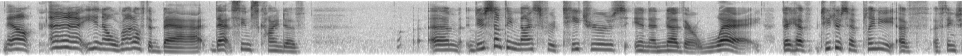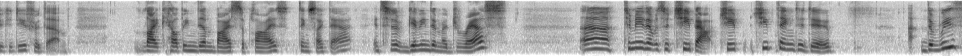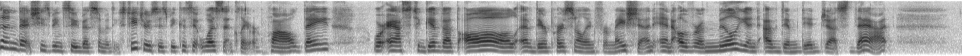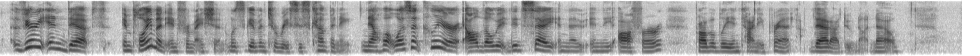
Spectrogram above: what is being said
Now, eh, you know, right off the bat, that seems kind of um, do something nice for teachers in another way. They have teachers have plenty of, of things you could do for them, like helping them buy supplies, things like that. Instead of giving them a dress, uh, to me that was a cheap out, cheap cheap thing to do. The reason that she's being sued by some of these teachers is because it wasn't clear. While they were asked to give up all of their personal information, and over a million of them did just that very in depth employment information was given to Reese's company. Now, what wasn't clear, although it did say in the, in the offer, probably in tiny print, that I do not know.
